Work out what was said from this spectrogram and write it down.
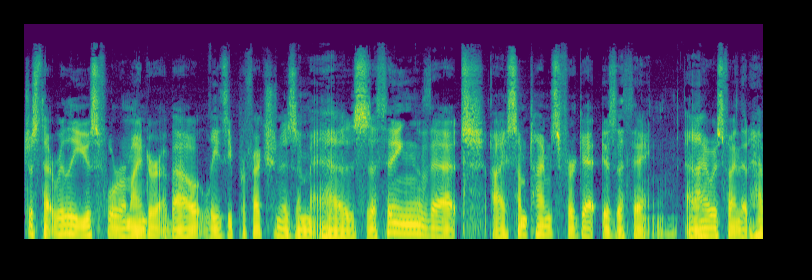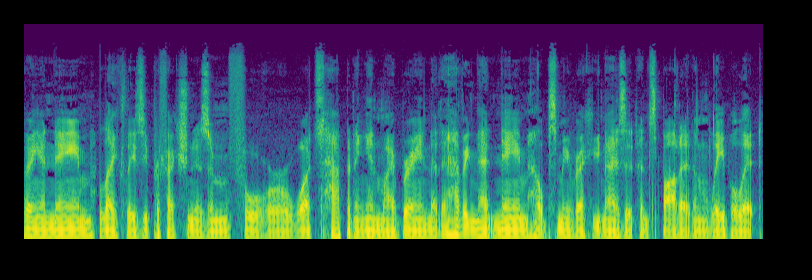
just that really useful reminder about lazy perfectionism as a thing that I sometimes forget is a thing. And I always find that having a name like lazy perfectionism for what's happening in my brain, that having that name helps me recognize it and spot it and label it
